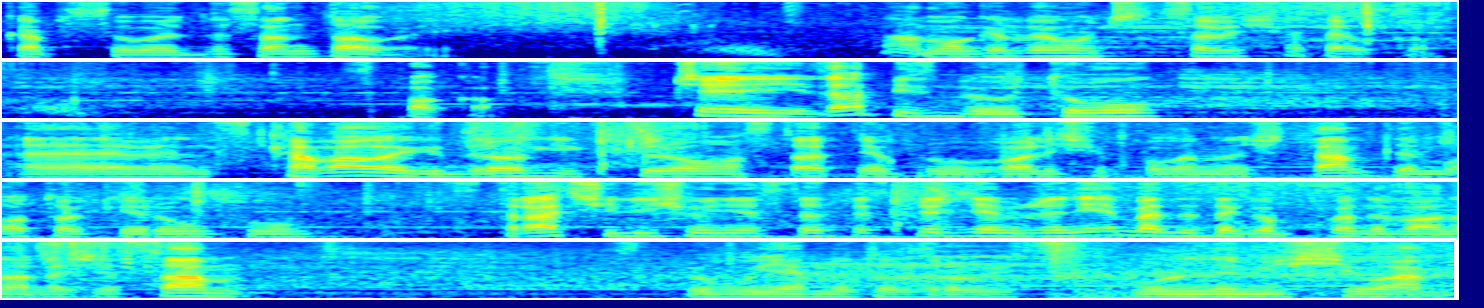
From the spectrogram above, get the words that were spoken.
kapsuły desantowej. A, mogę wyłączyć sobie światełko. Spoko. Czyli zapis był tu, e, więc kawałek drogi, którą ostatnio próbowaliśmy pokonać w tamtym oto kierunku, straciliśmy niestety. Stwierdziłem, że nie będę tego pokonywał na razie sam. Spróbujemy to zrobić wspólnymi siłami.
